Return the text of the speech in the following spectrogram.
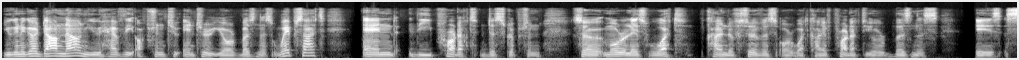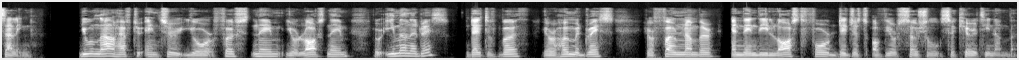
You're going to go down now and you have the option to enter your business website and the product description. So more or less what kind of service or what kind of product your business is selling. You will now have to enter your first name, your last name, your email address, date of birth, your home address, your phone number, and then the last four digits of your social security number.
